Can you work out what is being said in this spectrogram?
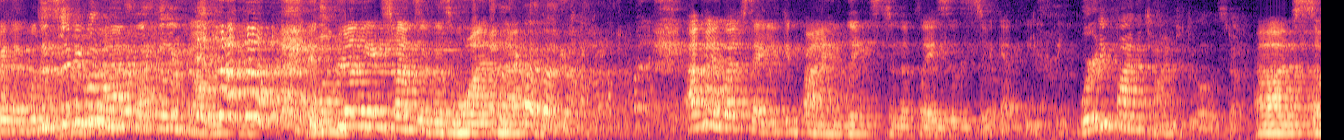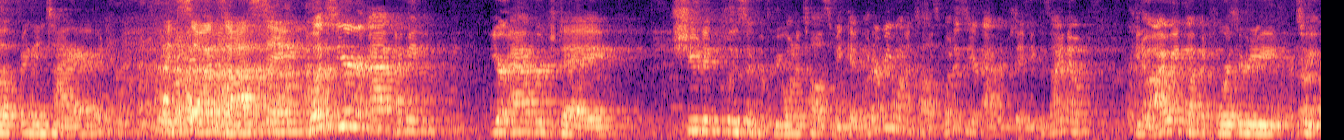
with it. We'll Does just anyone one- want one million dollars? It's One- really expensive, this one necklace. On my website, you can find links to the places to get these things. Where do you find the time to do all this stuff? Oh, I'm so friggin' tired. It's so exhausting. What's your, I mean, your average day, shoot inclusive, if you want to tell us weekend, whatever you want to tell us. What is your average day? Because I know, you know, I wake up at 4:30 to,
